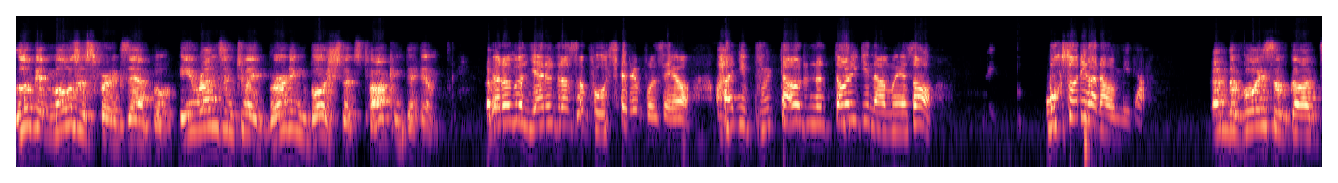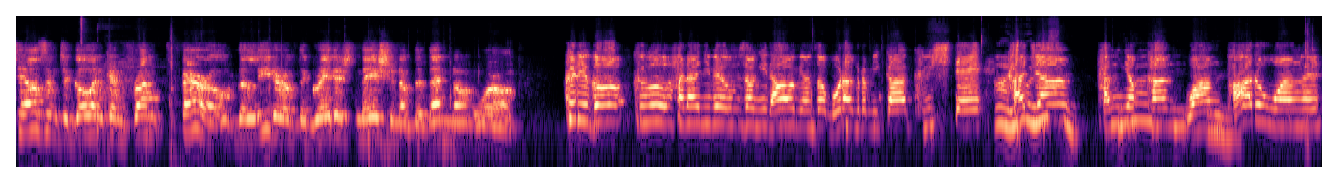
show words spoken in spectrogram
Look at Moses, for example. He runs into a burning bush that's talking to him. 여러분 예를 들어서 모세를 보세요. 아니 불타오르는 떨기 나무에서 목소리가 나옵니다. And the voice of God tells him to go and confront Pharaoh, the leader of the greatest nation of the then known world. 그리고 그 하나님의 음성이 나오면서 뭐라 그럽니까? 그 시대에 아, 가장. 강력한. 왕 음. 바로 왕을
